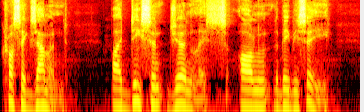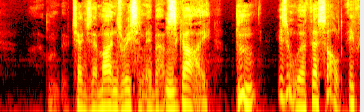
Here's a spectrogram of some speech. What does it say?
cross examined by decent journalists on the BBC, changed their minds recently about mm. Sky, isn't worth their salt. If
